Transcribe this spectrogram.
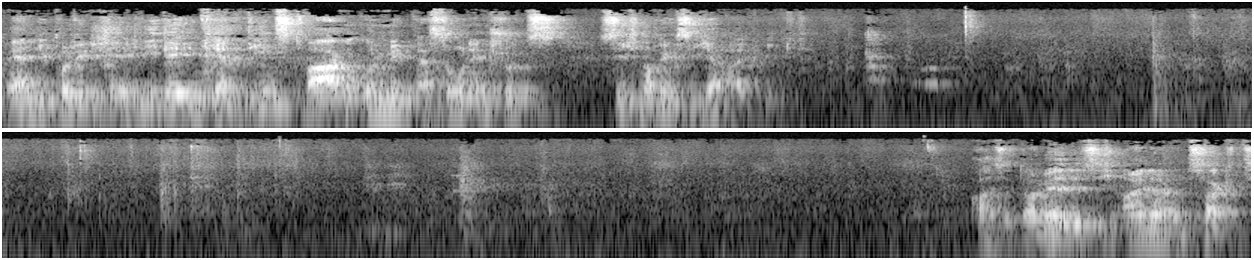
während die politische Elite in ihren Dienstwagen und mit Personenschutz sich noch in Sicherheit wiegt. Also da meldet sich einer und sagt,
